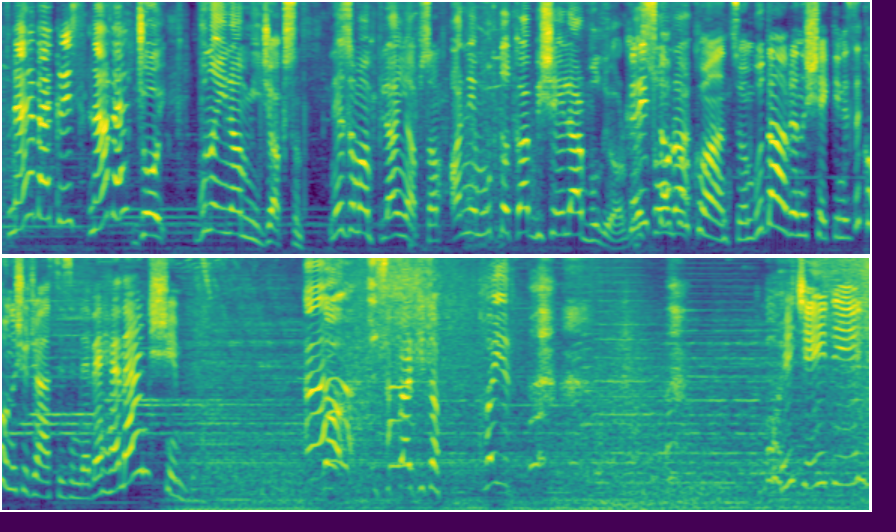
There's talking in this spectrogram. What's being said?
Merhaba Chris, ne haber? Joy, buna inanmayacaksın. Ne zaman plan yapsam annem mutlaka bir şeyler buluyor. Ve Christopher sonra... Quantum bu davranış şeklinizi konuşacağız sizinle ve hemen şimdi. Da, süper kitap. Hayır, Bu hiç iyi değil.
